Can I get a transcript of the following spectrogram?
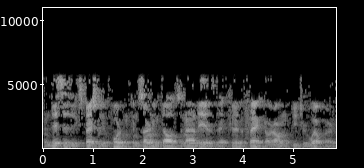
And this is especially important concerning thoughts and ideas that could affect our own future welfare.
